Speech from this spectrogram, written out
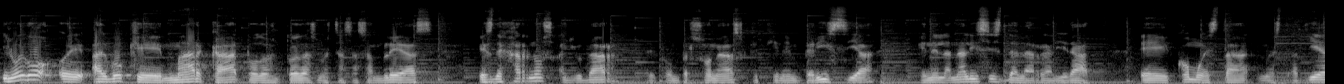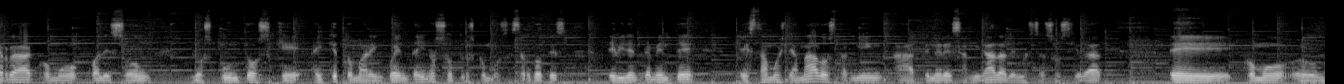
Y luego eh, algo que marca todas nuestras asambleas es dejarnos ayudar eh, con personas que tienen pericia en el análisis de la realidad, eh, cómo está nuestra tierra, cómo, cuáles son los puntos que hay que tomar en cuenta y nosotros como sacerdotes evidentemente estamos llamados también a tener esa mirada de nuestra sociedad eh, cómo um,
